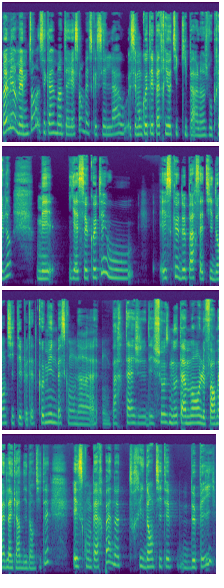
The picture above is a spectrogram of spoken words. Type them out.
Ouais, mais en même temps, c'est quand même intéressant parce que c'est là où c'est mon côté patriotique qui parle, hein, je vous préviens. Mais il y a ce côté où est-ce que de par cette identité peut-être commune, parce qu'on a, on partage des choses, notamment le format de la carte d'identité, est-ce qu'on perd pas notre identité de pays?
